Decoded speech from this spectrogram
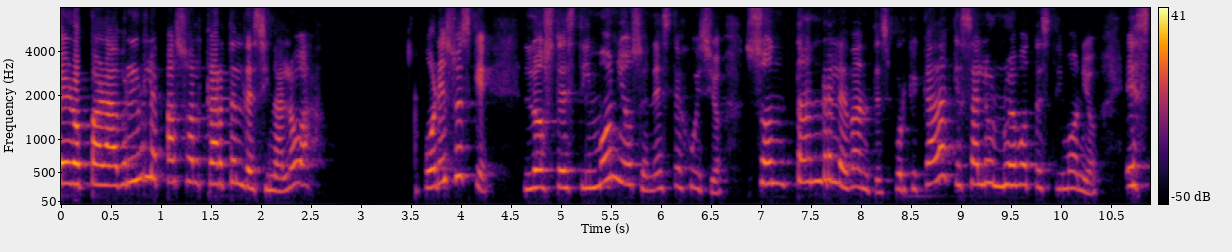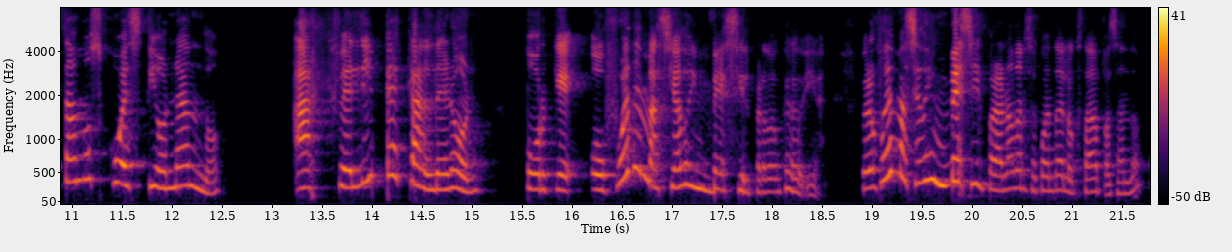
pero para abrirle paso al cártel de Sinaloa. Por eso es que los testimonios en este juicio son tan relevantes, porque cada que sale un nuevo testimonio, estamos cuestionando a Felipe Calderón porque o fue demasiado imbécil, perdón que lo diga, pero fue demasiado imbécil para no darse cuenta de lo que estaba pasando,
